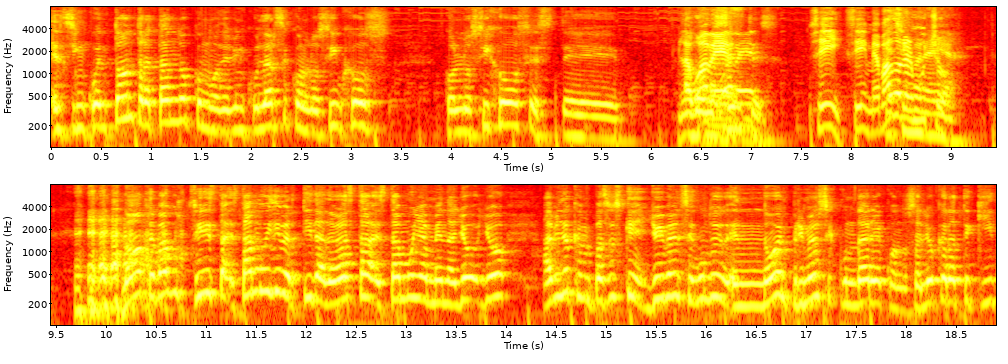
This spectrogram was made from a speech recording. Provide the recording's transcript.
el cincuentón tratando como de vincularse con los hijos, con los hijos, este... La voy a ver. Sí, sí, me va a doler mucho. ella. No, te va a gustar. Sí, está, está muy divertida, de verdad está, está muy amena. Yo, yo, a mí lo que me pasó es que yo iba en segundo, en, no, en primero secundaria cuando salió Karate Kid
